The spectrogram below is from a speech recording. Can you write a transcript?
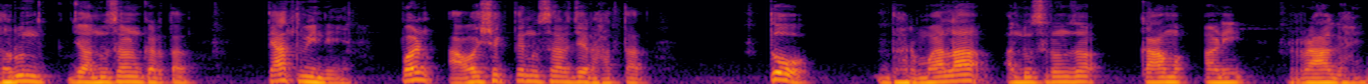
धरून जे अनुसरण करतात त्यात मी नाही आहे. पण आवश्यकतेनुसार जे राहतात तो धर्माला अनुसरून जो काम आणि राग आहे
